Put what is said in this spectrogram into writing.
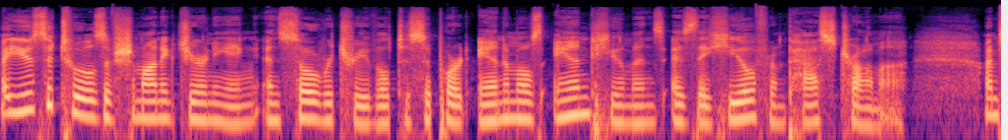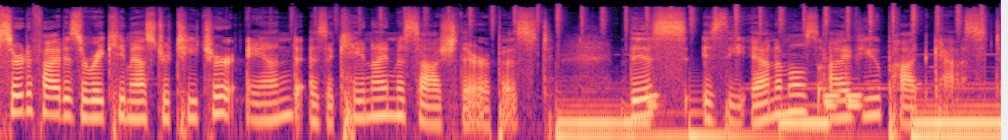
I use the tools of shamanic journeying and soul retrieval to support animals and humans as they heal from past trauma. I'm certified as a Reiki Master teacher and as a canine massage therapist. This is the Animals Eye View podcast.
